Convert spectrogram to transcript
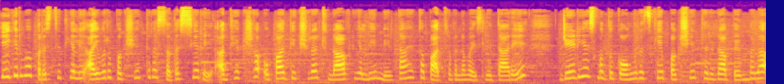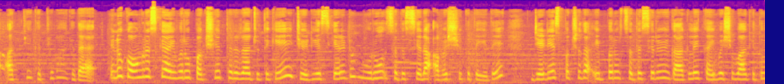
ಹೀಗಿರುವ ಪರಿಸ್ಥಿತಿಯಲ್ಲಿ ಐವರು ಪಕ್ಷೇತರ ಸದಸ್ಯರೇ ಅಧ್ಯಕ್ಷ, ಉಪಾಧ್ಯಕ್ಷರ ಚುನಾವಣೆಯಲ್ಲಿ ನಿರ್ಣಾಯಕ ಪಾತ್ರವನ್ನು ವಹಿಸಲಿದ್ದಾರೆ. ಜೆಡಿಎಸ್ ಮತ್ತು ಕಾಂಗ್ರೆಸ್ಗೆ ಪಕ್ಷೇತರರ ಬೆಂಬಲ ಅತ್ಯಗತ್ಯವಾಗಿದೆ. ಇನ್ನು ಕಾಂಗ್ರೆಸ್ಗೆ ಐವರು ಪಕ್ಷೇತರರ ಜೊತೆಗೆ ಜೆಡಿಎಸ್ ಎರಡು ಮೂರು ಸದಸ್ಯರ ಅವಶ್ಯಕತೆ ಇದೆ. ಜೆಡಿಎಸ್ ಪಕ್ಷದ ಇಬ್ಬರು ಸದಸ್ಯರು ಈಗಾಗಲೇ ಕೈವಶವಾಗಿದ್ದು,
